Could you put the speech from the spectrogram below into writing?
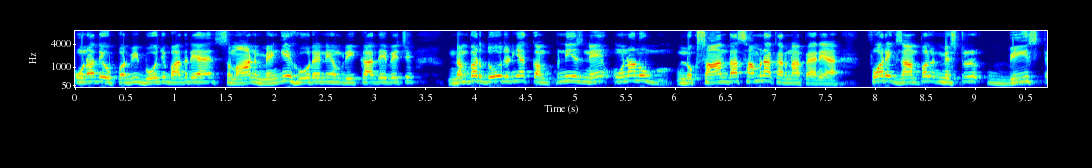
ਉਹਨਾਂ ਦੇ ਉੱਪਰ ਵੀ ਬੋਝ ਵੱਧ ਰਿਹਾ ਹੈ। ਸਮਾਨ ਮਹਿੰਗੇ ਹੋ ਰਹੇ ਨੇ ਅਮਰੀਕਾ ਦੇ ਵਿੱਚ। ਨੰਬਰ 2 ਜਿਹੜੀਆਂ ਕੰਪਨੀਆਂ ਨੇ, ਉਹਨਾਂ ਨੂੰ ਨੁਕਸਾਨ ਦਾ ਸਾਹਮਣਾ ਕਰਨਾ ਪੈ ਰਿਹਾ ਹੈ। ਫੋਰ ਐਗਜ਼ਾਮਪਲ ਮਿਸਟਰ ਬੀਸਟ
